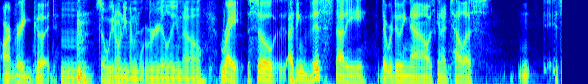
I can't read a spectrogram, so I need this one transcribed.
aren't very good. Mm. so we don't even really know? Right. So I think this study that we're doing now is going to tell us it's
